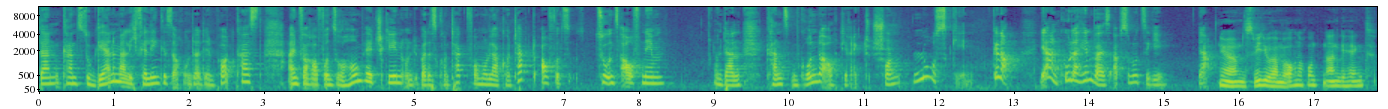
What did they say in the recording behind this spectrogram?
dann kannst du gerne mal, ich verlinke es auch unter den Podcast, einfach auf unsere Homepage gehen und über das Kontaktformular Kontakt auf uns, zu uns aufnehmen. Und dann kann es im Grunde auch direkt schon losgehen. Genau. Ja, ein cooler Hinweis, absolut, Sigi. Ja. Ja, das Video haben wir auch noch unten angehängt.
